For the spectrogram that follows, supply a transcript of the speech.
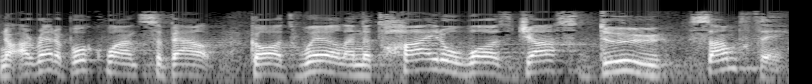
You know, I read a book once about God's will, and the title was Just Do Something.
